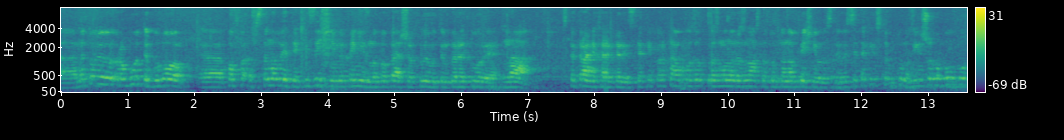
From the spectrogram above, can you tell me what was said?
Е, Метою роботи було е, встановити фізичні механізми, по-перше, впливу температури на спектральні характеристики плазмонного резонансу, тобто на оптичні властивості таких структур. З іншого боку,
